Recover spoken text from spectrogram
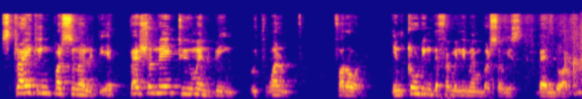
Striking personality, a passionate human being with warmth for all including the family members of his bandwagon.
